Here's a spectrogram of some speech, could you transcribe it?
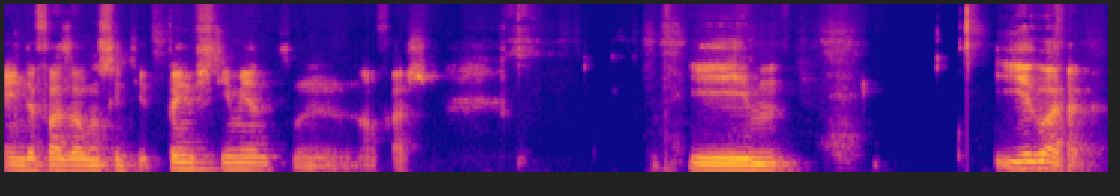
ainda faz algum sentido. Para investimento não faz. E, e agora,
